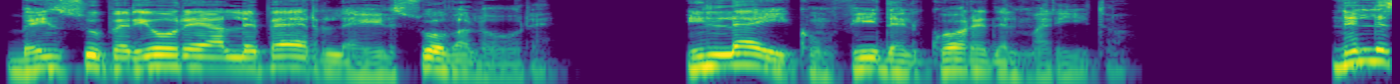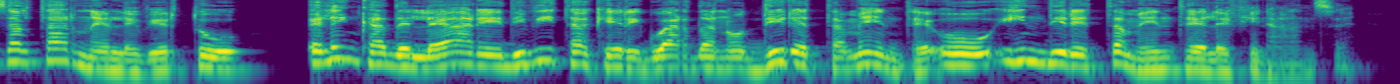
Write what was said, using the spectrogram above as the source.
Ben superiore alle perle il suo valore. In lei confida il cuore del marito. Nell'esaltarne le virtù, elenca delle aree di vita che riguardano direttamente o indirettamente le finanze.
